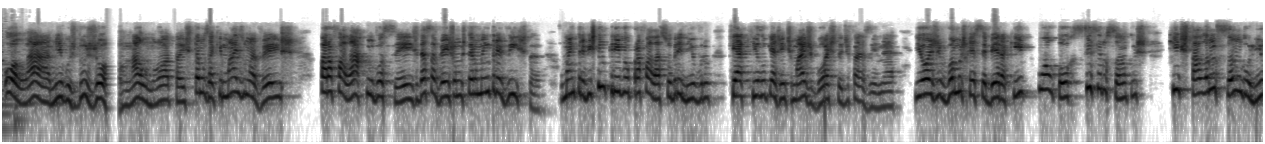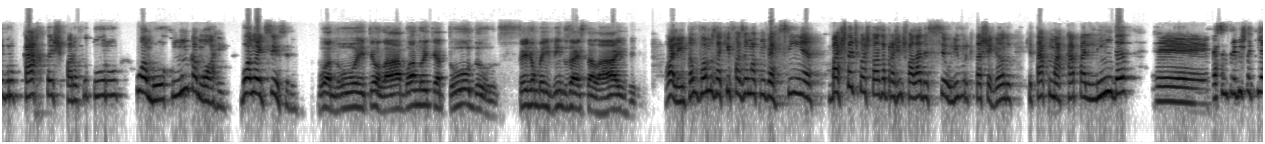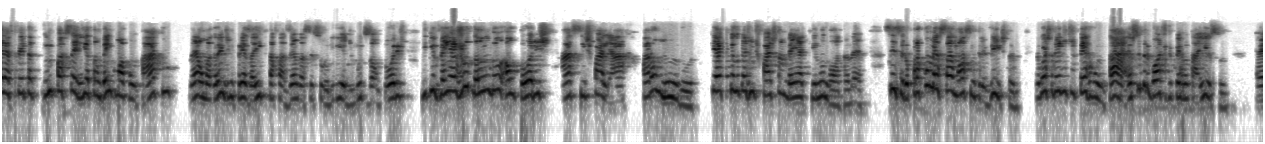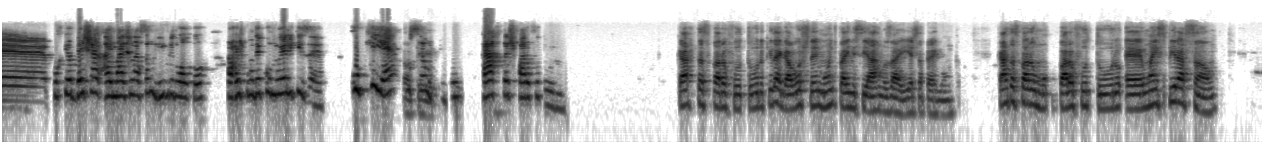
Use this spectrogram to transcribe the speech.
Olá, amigos do Jornal Nota, estamos aqui mais uma vez para falar com vocês. Dessa vez vamos ter uma entrevista, uma entrevista incrível para falar sobre livro, que é aquilo que a gente mais gosta de fazer, né? E hoje vamos receber aqui o autor Cícero Santos, que está lançando o livro Cartas para o Futuro, O Amor Nunca Morre. Boa noite, Cícero. Boa noite, olá, boa noite a todos. Sejam bem-vindos a esta live. Olha, então vamos aqui fazer uma conversinha bastante gostosa para a gente falar desse seu livro que está chegando, que está com uma capa linda. É... Essa entrevista aqui é feita em parceria também com a Contato, né, uma grande empresa aí que está fazendo assessoria de muitos autores e que vem ajudando autores a se espalhar para o mundo, que é aquilo que a gente faz também aqui no Nota, né? Cícero, para começar a nossa entrevista, eu gostaria de te perguntar, eu sempre gosto de perguntar isso, é, porque deixa a imaginação livre do autor para responder como ele quiser. O que é okay. o seu livro Cartas para o Futuro? Cartas para o Futuro, que legal, gostei muito para iniciarmos aí essa pergunta. Cartas para o, para o Futuro é uma inspiração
